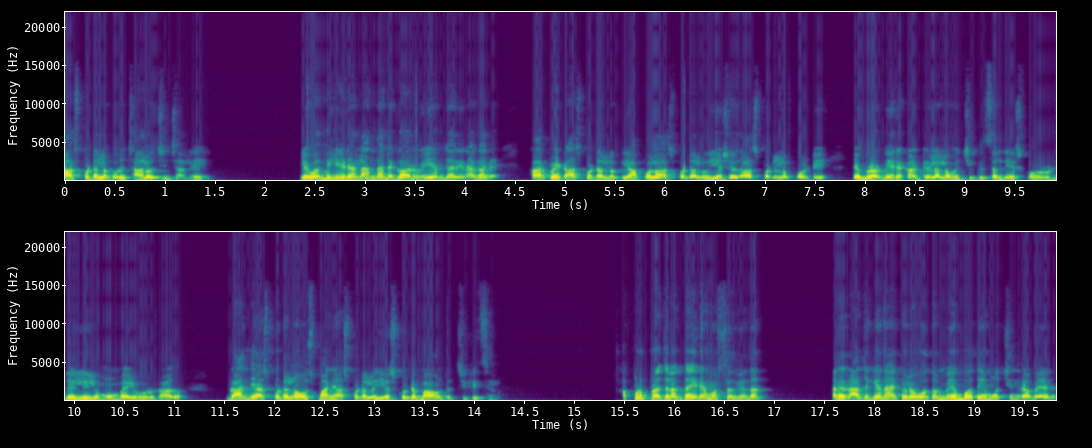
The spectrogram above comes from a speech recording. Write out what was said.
హాస్పిటల్ గురించి ఆలోచించాలి. లేకపోతే మీ లీడర్లు అందరినీ గవర్నమెంట్ ఏం జరిగినా కానీ కార్పొరేట్ హాస్పిటల్లోకి అపోలో హాస్పిటల్ యశోద హాస్పిటల్లో పోటీ ఎబ్రాడ్ వేరే కంట్రీలలో చికిత్సలు చేసుకోవడం ఢిల్లీలో ముంబైలో కూడా కాదు. గాంధీ హాస్పిటల్లో ఉస్మానియా హాస్పిటల్లో చేసుకుంటే బాగుంటుంది చికిత్సలు. అప్పుడు ప్రజలకు ధైర్యం వస్తుంది కదా. అరే రాజకీయ నాయకులు పోతారు మేము పోతే ఏమొచ్చింది రాబాయ్ అని?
